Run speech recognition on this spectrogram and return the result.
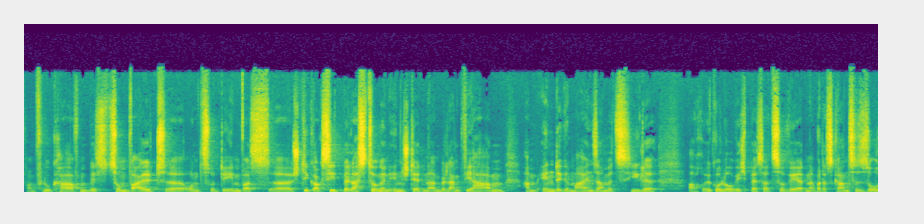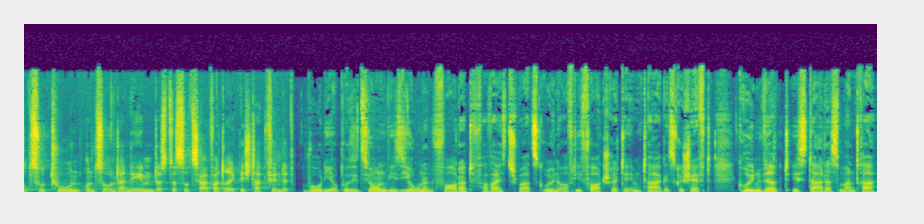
vom Flughafen bis zum Wald äh, und zu dem, was äh, Stickoxidbelastungen in Innenstädten anbelangt. Wir haben am Ende gemeinsame Ziele, auch ökologisch besser zu werden, aber das Ganze so zu tun und zu unternehmen, dass das sozialverträglich stattfindet. Wo die Opposition Visionen fordert, verweist Schwarz-Grün auf die Fortschritte im Tagesgeschäft. Grün wirkt ist da das Mantra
